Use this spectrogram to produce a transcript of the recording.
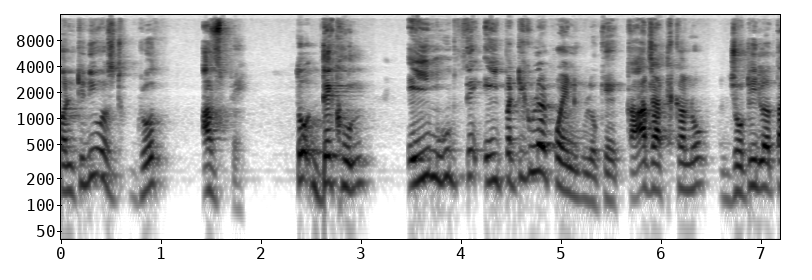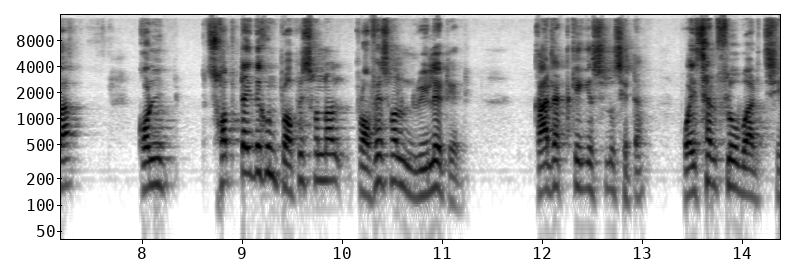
কন্টিনিউয়াস গ্রোথ আসবে। তো দেখুন, এই মুহূর্তে এই পার্টিকুলার পয়েন্টগুলোকে কাজ আটকানো, জটিলতা কন সবটাই দেখুন প্রফেশনাল প্রফেশনাল রিলেটেড কাজ আটকে গেছিল সেটা পয়সার ফ্লো বাড়ছে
